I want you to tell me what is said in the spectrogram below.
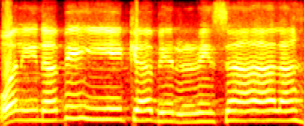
ولنبيك بالرسالة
